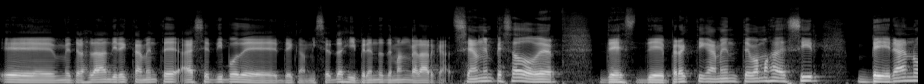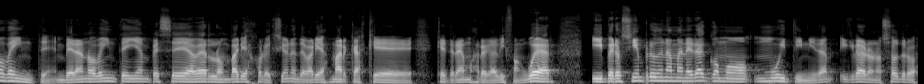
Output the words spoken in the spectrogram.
eh, me trasladan directamente a ese tipo de camisetas y prendas de manga larga se han empezado a ver desde prácticamente, vamos a decir, verano 20. En verano 20 ya empecé a verlo en varias colecciones de varias marcas que, traemos a Regalí Fanware, y pero siempre de una manera como muy tímida. Y claro, nosotros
